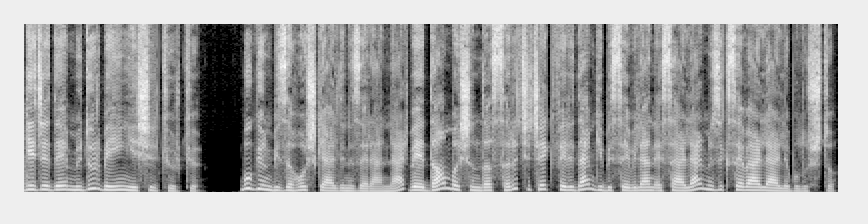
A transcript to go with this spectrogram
Gecede Müdür Bey'in Yeşil Kürkü, Bugün Bize Hoş Geldiniz Erenler ve Dam Başında Sarı Çiçek Feridem gibi sevilen eserler müzikseverlerle buluştu.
